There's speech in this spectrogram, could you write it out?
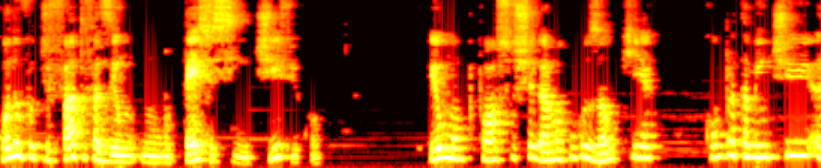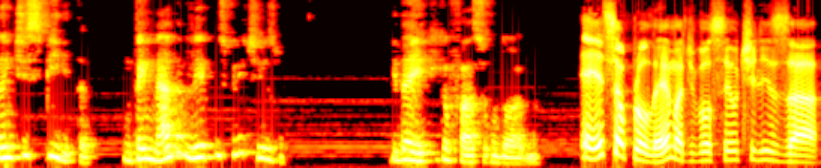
quando eu vou de fato fazer um, um teste científico, eu posso chegar a uma conclusão que é completamente anti-espírita. Não tem nada a ver com o espiritismo. E daí, o que, que eu faço com o dogma? Esse é o problema de você utilizar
